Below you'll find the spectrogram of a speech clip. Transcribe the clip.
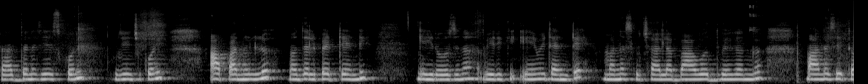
ప్రార్థన చేసుకొని పూజించుకొని ఆ పనుల్లో మొదలుపెట్టండి. ఈ రోజున వీరికి ఏమిటంటే మనసు చాలా భావోద్వేగంగా మానసిక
